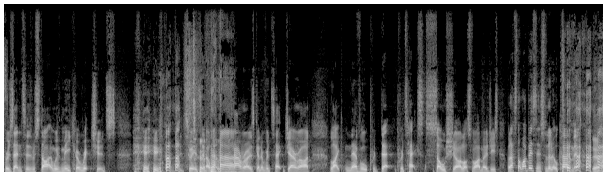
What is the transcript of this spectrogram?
presenters. We're starting with Micah Richards, who tweeted saying, I wonder if Carra is going to protect Gerrard like Neville protect, protects Solskjaer. Lots of emojis, but that's not my business with a little Kermit. Yeah.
